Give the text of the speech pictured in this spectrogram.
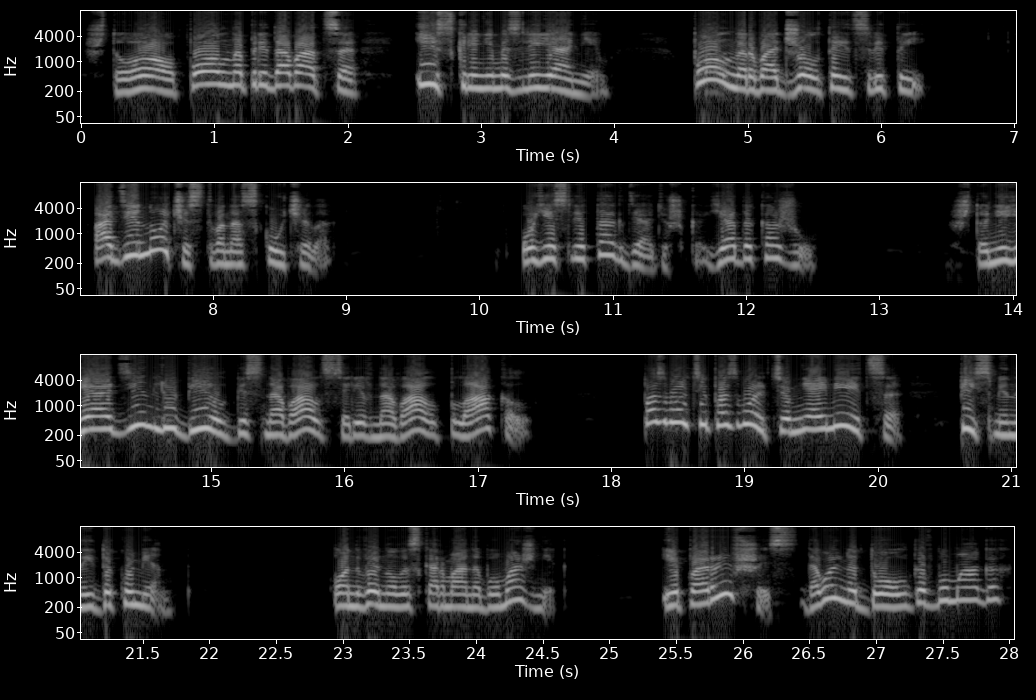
«Что, полно предаваться искренним излияниям, полно рвать желтые цветы. Одиночество наскучило». «О, если так, дядюшка, я докажу, что не я один любил, бесновался, ревновал, плакал. Позвольте, позвольте, у меня имеется письменный документ. Он вынул из кармана бумажник и, порывшись довольно долго в бумагах,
